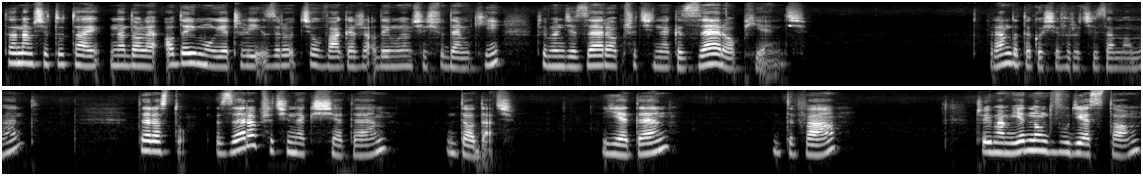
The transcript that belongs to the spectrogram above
to nam się tutaj na dole odejmuje, czyli zwróćcie uwagę, że odejmują się siódemki, czyli będzie 0,05. Dobra, do tego się wróci za moment. Teraz tu 0,7 dodać 1, 2, czyli mam jedną dwudziestą.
